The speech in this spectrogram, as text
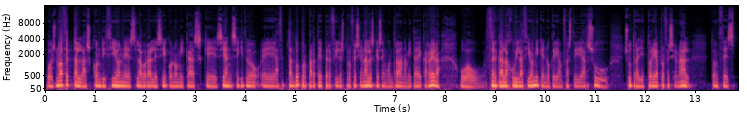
pues no aceptan las condiciones laborales y económicas que se han seguido eh, aceptando por parte de perfiles profesionales que se encontraban a mitad de carrera o cerca de la jubilación y que no querían fastidiar su, su trayectoria profesional. Entonces,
